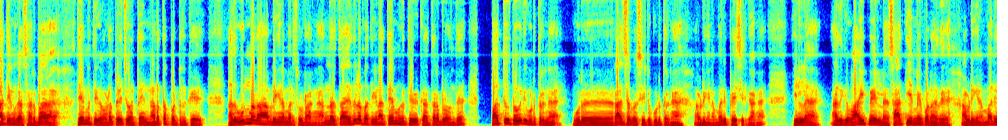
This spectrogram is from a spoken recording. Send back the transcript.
அதிமுக சார்பாக தேமுதிகவோட பேச்சுவார்த்தை நடத்தப்பட்டிருக்கு. அது உண்மைதான் அப்படிங்கிற மாதிரி சொல்கிறாங்க அந்த த இதில் பார்த்தீங்கன்னா தேமுதிக தரப்பில் வந்து பத்து தொகுதி கொடுத்துருங்க. ஒரு ராஜ்யசபா சீட்டு கொடுத்துருங்க அப்படிங்கிற மாதிரி பேசியிருக்காங்க. இல்லை அதுக்கு வாய்ப்பே இல்லை சாத்தியமே படாது அப்படிங்கிற மாதிரி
